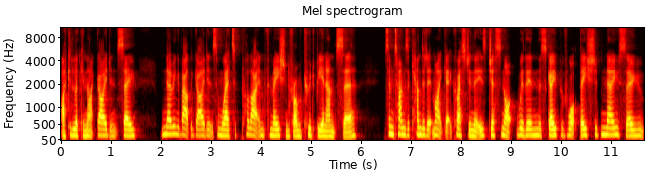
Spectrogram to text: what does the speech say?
I could look in that guidance. So knowing about the guidance and where to pull out information from could be an answer sometimes a candidate might get a question that is just not within the scope of what they should know. So,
